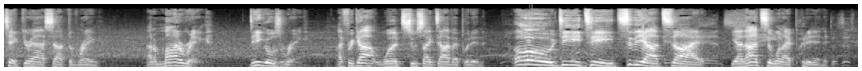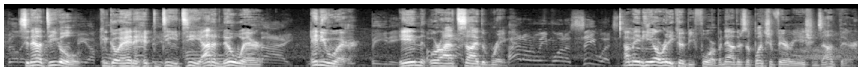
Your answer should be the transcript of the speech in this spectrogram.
take your ass out the ring. Out of my ring. Deagle's ring. I forgot what suicide dive I put in. Oh, DT to the outside. Yeah, that's the one I put in. So now Deagle can go ahead and hit the DT out of nowhere, anywhere, in or outside the ring. I mean, he already could before, but now there's a bunch of variations out there.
